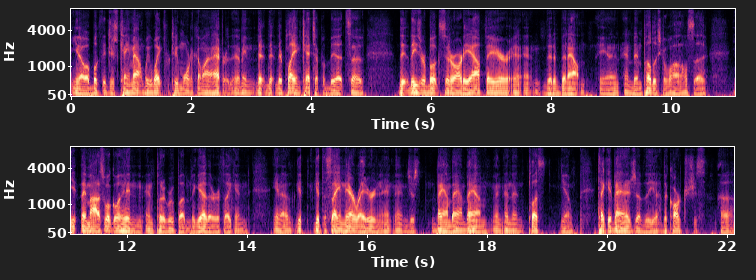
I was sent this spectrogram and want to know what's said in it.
you know a book that just came out and we wait for two more to come out after. I mean, they're, they're playing catch up a bit. So th- these are books that are already out there and, and that have been out and, and been published a while. So they might as well go ahead and, and put a group of them together if they can, you know, get get the same narrator and, and, just bam, bam, bam, and, and then plus you know take advantage of the uh, the cartridges, uh,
